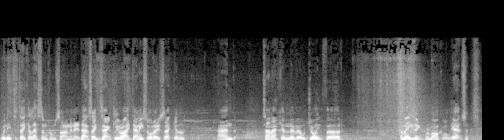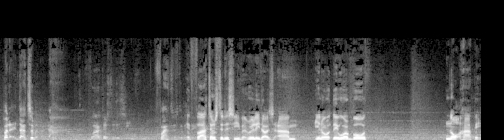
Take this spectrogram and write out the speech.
we need to take a lesson from Simon here. That's exactly right. Dani Sordo second, and Tänak and Neuville joint third. Amazing, remarkable. Yeah, a- but that's a flatters to It flatters to deceive. It really does. Um, you know, they were both not happy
